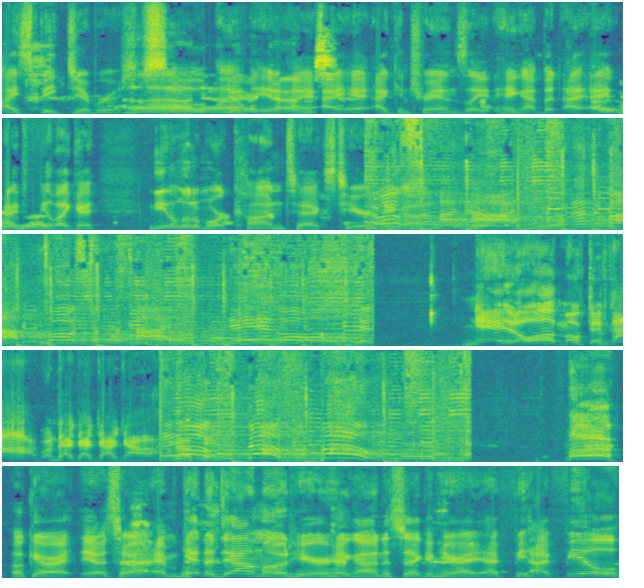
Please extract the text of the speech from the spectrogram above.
I speak gibberish, Oh, so no, uh, here it you know, I. I I I can translate. Hang on, but I, I I feel like I need a little more context here. Hang on. Ah! Okay, all right. Yeah, so I'm getting a download here. Hang on a second here. I, I feel. I feel.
